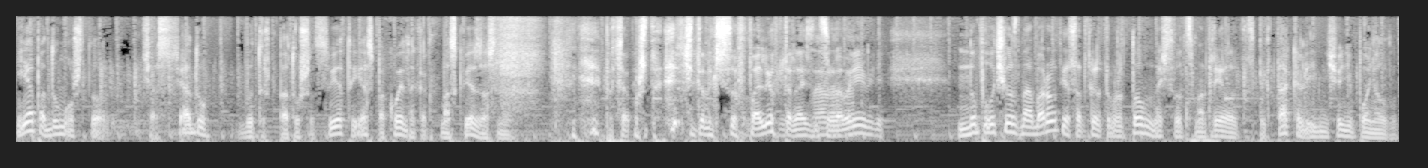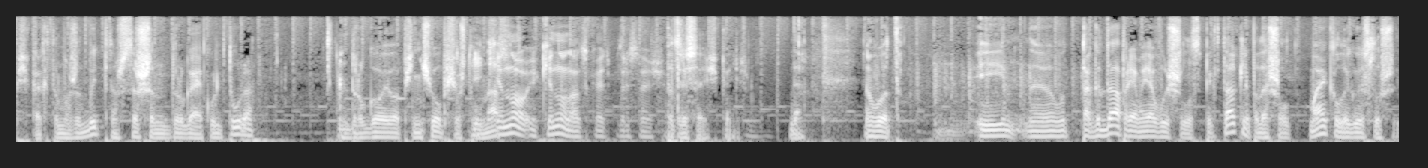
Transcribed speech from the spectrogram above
Я подумал, что сейчас сяду, вытуш, потушат свет, и я спокойно, как в Москве, засну. Потому что 14 часов полета, разница во времени. Но получилось наоборот, я с открытым ртом, значит, вот смотрел этот спектакль и ничего не понял вообще, как это может быть, потому что совершенно другая культура, другое вообще ничего общего, что и у нас. Кино, и кино, надо сказать, потрясающее. Потрясающе, конечно. Да. Вот. И э, вот тогда прямо я вышел из спектакля, подошел к Майклу и говорю, слушай,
